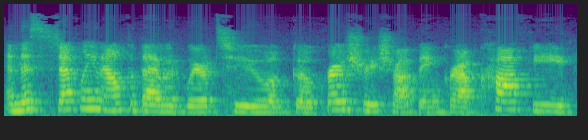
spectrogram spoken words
and this is definitely an outfit that I would wear to uh, go grocery shopping grab coffee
